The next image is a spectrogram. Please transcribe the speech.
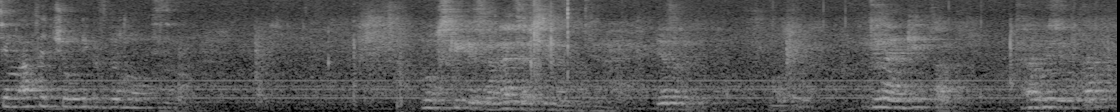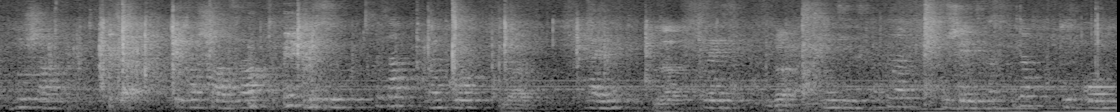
17 чоловік звернулися. Ну, скільки звернеться, всі не платимо. Є запитання? Біленький, За. Гарбузюк, Груша, Кваша за, Лисюк, Манько, За. Мельник, За. Плис, За. Сінцицька, Сушицька, Турко,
